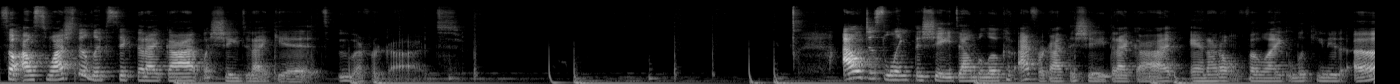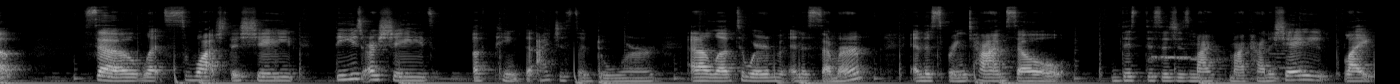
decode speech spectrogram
So I'll swatch the lipstick that I got. What shade did I get? Ooh, I forgot. I'll just link the shade down below because I forgot the shade that I got and I don't feel like looking it up. So let's swatch the shade. These are shades of pink that I just adore. And I love to wear them in the summer and the springtime. So this this is just my, my kind of shade. Like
